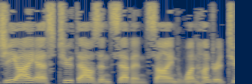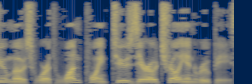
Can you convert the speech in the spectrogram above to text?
GIS 2007 signed 102 MOS worth 1.20 trillion rupees,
